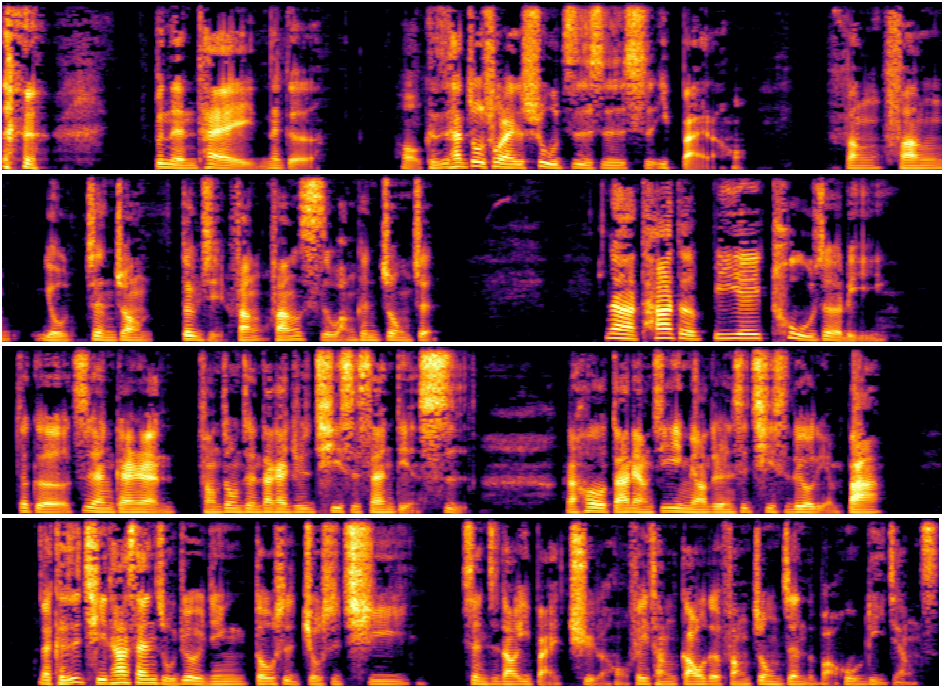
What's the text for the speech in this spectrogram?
不能太那个哦。可是他做出来的数字是是一百了哈，防防有症状，对不起，防防死亡跟重症。那他的 BA two 这里这个自然感染防重症大概就是七十三点四，然后打两剂疫苗的人是七十六点八。那可是其他三组就已经都是九十七，甚至到一百去了吼，非常高的防重症的保护力这样子。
